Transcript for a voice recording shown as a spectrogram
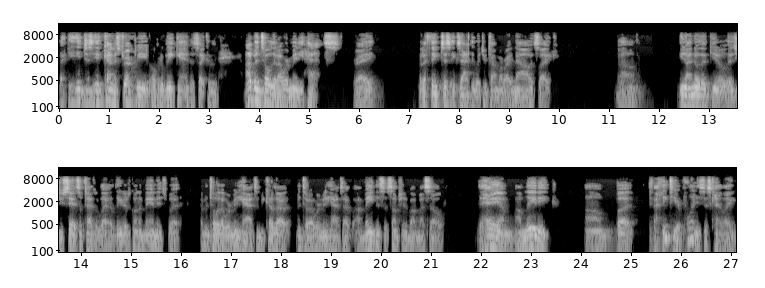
it just it kind of struck me over the weekend. It's like i've been told that i wear many hats right but I think just exactly what you're talking about right now, it's like, um, you know, I know that, you know, as you said, sometimes a leader is going to manage, but I've been told I wear many hats. And because I've been told I wear many hats, I've, I've made this assumption about myself that, hey, I'm, I'm leading. Um, but I think to your point, it's just kind of like,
